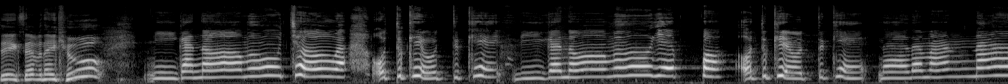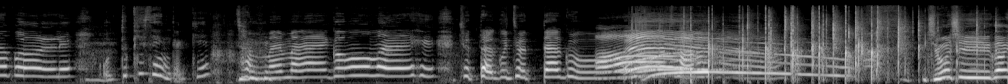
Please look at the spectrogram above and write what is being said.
6, 7, 8, 큐! 네가 너무 좋아 어떡해 어떡해 네가 너무 예뻐 어떡해 어떡해 나랑 만나볼래 어떻게 생각해 정말 말고 말해 좋다고 좋다고 아, 지원 씨가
